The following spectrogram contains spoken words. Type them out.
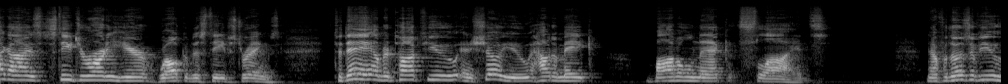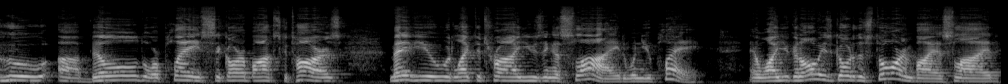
Hi guys, Steve Girardi here. Welcome to Steve Strings. Today I'm going to talk to you and show you how to make bottleneck slides. Now for those of you who uh, build or play cigar box guitars, many of you would like to try using a slide when you play. And while you can always go to the store and buy a slide,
